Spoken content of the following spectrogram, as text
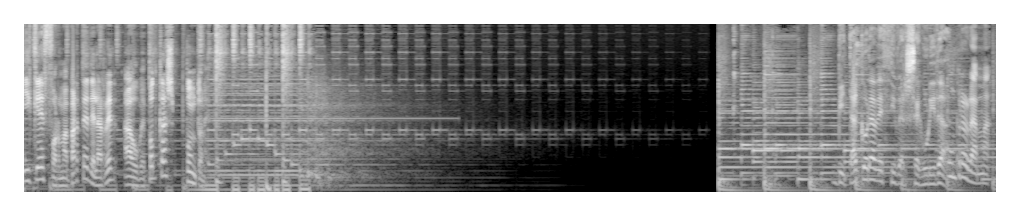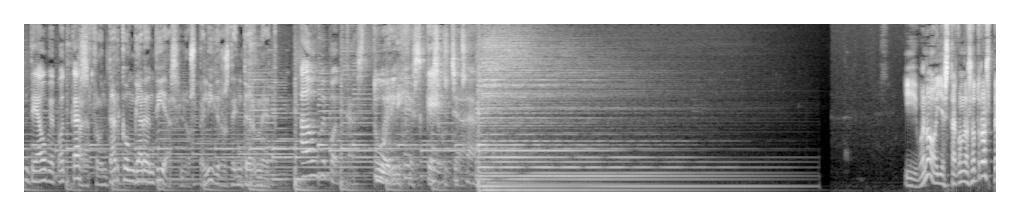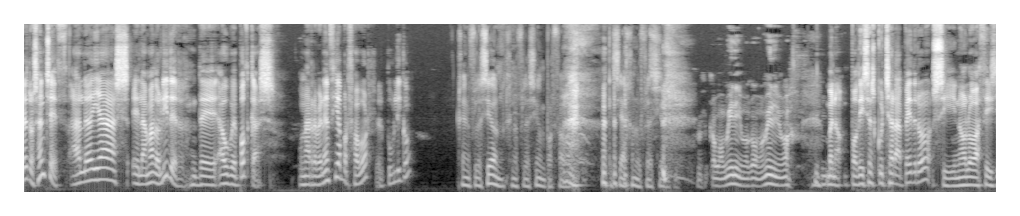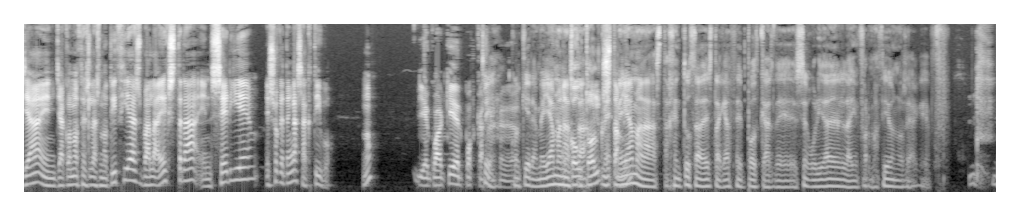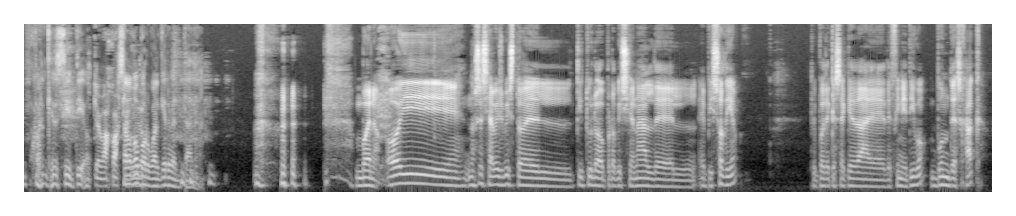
Y que forma parte de la red avpodcast.net. Bitácora de Ciberseguridad. Un programa de AV Podcast. Para afrontar con garantías los peligros de Internet. AV Podcast. Tú, eliges qué escuchar. Y bueno, hoy está con nosotros Pedro Sánchez, alias el amado líder de AV Podcast. Una reverencia, por favor, el público. Genuflexión, genuflexión, por favor. Que sea genuflexión. Como mínimo, como mínimo. Bueno, podéis escuchar a Pedro, si no lo hacéis ya, en Ya conoces las noticias, Bala Extra, en serie, eso que tengas activo, ¿no? Y en cualquier podcast Sí, en general. cualquiera. Me llaman En hasta, Talks me, me también. llaman hasta gentuza de esta que hace podcast de seguridad de la información. O sea que pff, cualquier sitio. Que bajo Salgo por cualquier ventana. Bueno, hoy no sé si habéis visto el título provisional del episodio, que puede que se queda eh, definitivo, Bundeshack.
